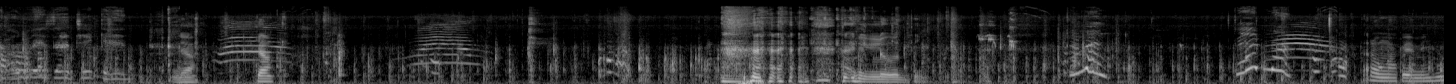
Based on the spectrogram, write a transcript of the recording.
Always a chicken. Yeah. Go. Loading. Taro nga kuya Miho.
